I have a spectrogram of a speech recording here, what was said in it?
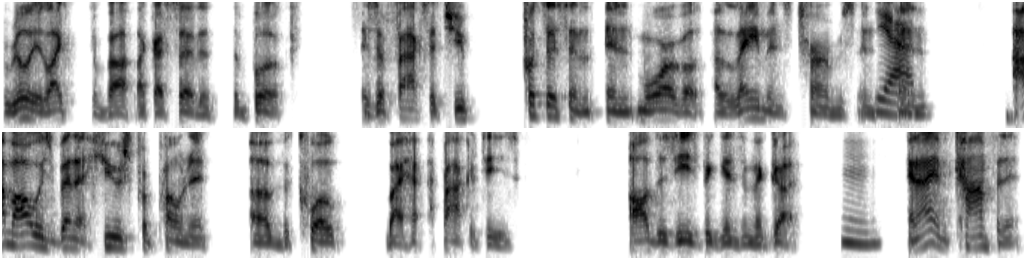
really liked about, like I said, the book is the fact that you put this in, in more of a, a layman's terms. And, yeah. and I've always been a huge proponent of the quote by Hippocrates all disease begins in the gut. Mm. And I am confident,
